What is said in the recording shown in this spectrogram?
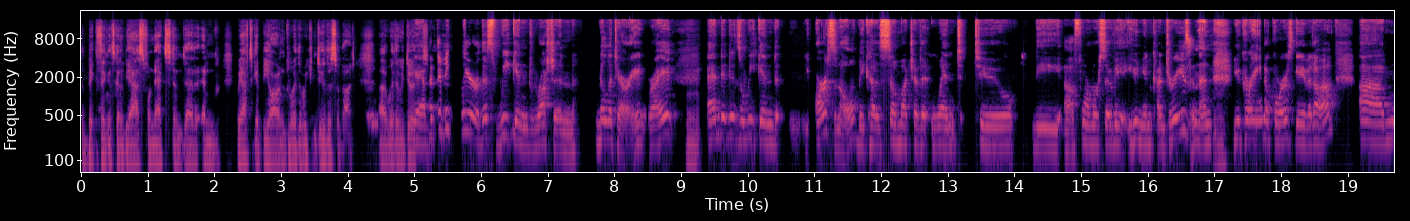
the big thing that's going to be asked for next. And, uh, and we have to get beyond whether we can do this or not, uh, whether we do it. Yeah, but to be clear, this weakened Russian military, right? Mm. And it is a weakened arsenal because so much of it went to the uh, former Soviet Union countries, and then mm. Ukraine, of course, gave it up. Um,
